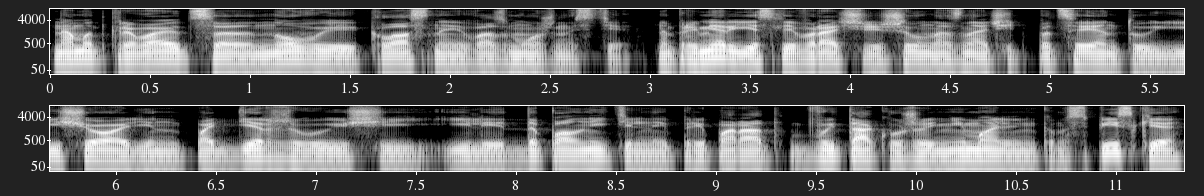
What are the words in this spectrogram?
нам открываются новые классные возможности. Например, если врач решил назначить пациенту еще один поддерживающий или дополнительный препарат в и так уже немаленьком списке,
